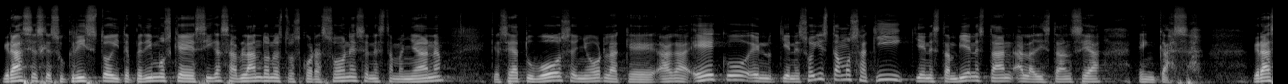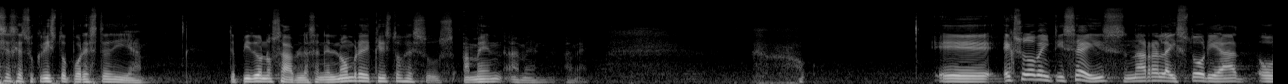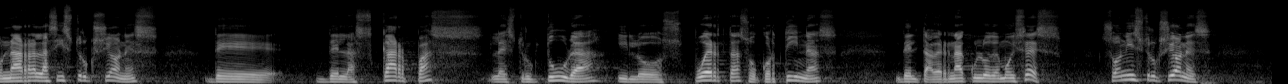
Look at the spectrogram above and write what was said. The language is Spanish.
Gracias Jesucristo y te pedimos que sigas hablando a nuestros corazones en esta mañana, que sea tu voz, Señor, la que haga eco en quienes hoy estamos aquí y quienes también están a la distancia en casa. Gracias Jesucristo por este día. Te pido nos hablas en el nombre de Cristo Jesús. Amén, amén. Eh, Éxodo 26 narra la historia o narra las instrucciones de, las carpas, la estructura y las puertas o cortinas del tabernáculo de Moisés. Son instrucciones.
